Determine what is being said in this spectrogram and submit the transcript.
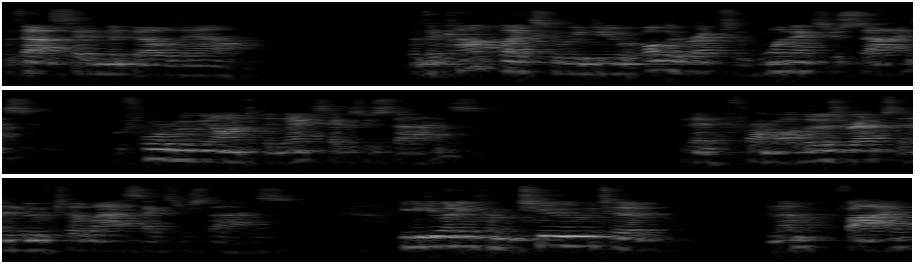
without setting the bell down. With a complex, we would do all the reps of one exercise before moving on to the next exercise, and then perform all those reps and then move to the last exercise. You can do anything from two to, I don't know, five,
